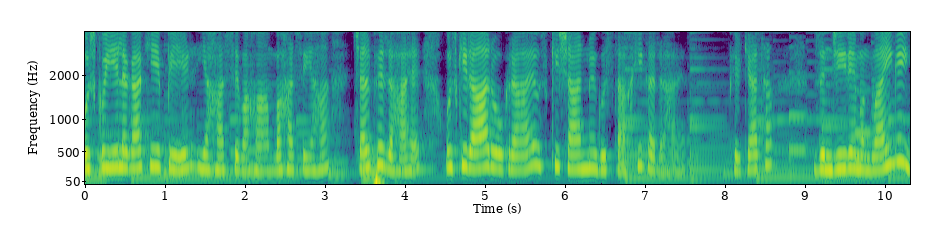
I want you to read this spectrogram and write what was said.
उसको ये लगा कि ये पेड़ यहाँ से वहाँ वहाँ से यहाँ चल फिर रहा है, उसकी राह रोक रहा है, उसकी शान में गुस्ताखी कर रहा है। फिर क्या था? जंजीरें मंगवाई गई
